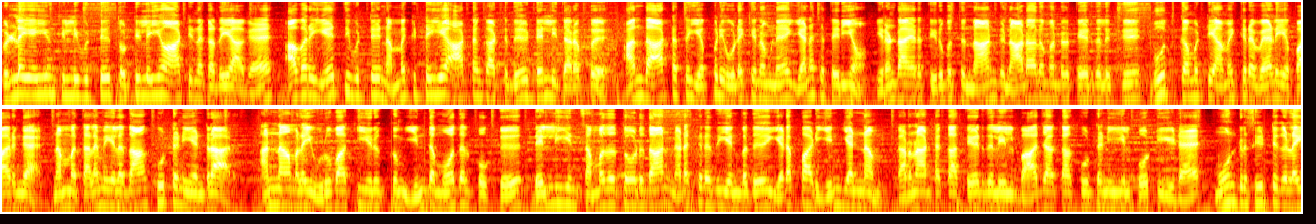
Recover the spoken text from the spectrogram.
பிள்ளையையும் கிள்ளிவிட்டு தொட்டிலையும் ஆட்டின கதையாக அவரை ஏத்தி விட்டு நம்ம கிட்டயே ஆட்டம் காட்டுது டெல்லி தரப்பு. அந்த ஆட்டத்தை எப்படி உடைக்கணும்? உடைக்கணும்னு எனக்கு தெரியும். இரண்டாயிரத்தி இருபத்தி நான்கு நாடாளுமன்ற தேர்தலுக்கு பூத் கமிட்டி அமைக்கிற வேலையை பாருங்க. நம்ம தலைமையில தான் கூட்டணி என்றார். அண்ணாமலை உருவாக்கியிருக்கும் இந்த மோதல் போக்கு டெல்லியின் சம்மதத்தோடு தான் நடக்கிறது என்பது எடப்பாடியின் எண்ணம். கர்நாடகா தேர்தலில் பாஜக கூட்டணியில் போட்டியிட மூன்று சீட்டுகளை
